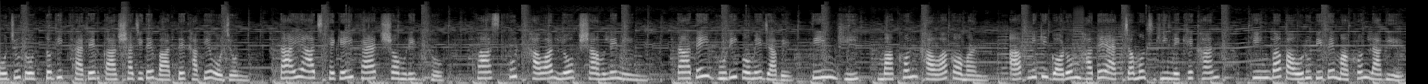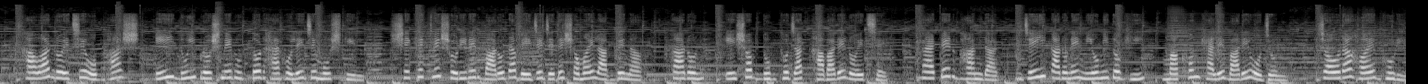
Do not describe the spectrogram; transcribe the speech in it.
মজুদ অত্যধিক ফ্যাটের কারসাজিতে বাড়তে থাকে ওজন। তাই আজ থেকেই ফ্যাট সমৃদ্ধ। ফাস্ট ফুড খাওয়ার লোভ সামলে নিন। তাতেই ভুঁড়ি কমে যাবে। তিন ঘি, মাখন খাওয়া কমান। আপনি কি গরম ভাতে এক চামচ ঘি মেখে খান, কিংবা পাউরুটিতে মাখন লাগিয়ে খাওয়ার রয়েছে অভ্যাস? এই দুই প্রশ্নের উত্তর হ্যাঁ হলে যে মুশকিল। সেক্ষেত্রে শরীরের বারোটা বেজে যেতে সময় লাগবে না, কারণ এসব দুগ্ধজাত খাবারে রয়েছে। ফ্যাটের ভান্ডার যেই কারণে নিয়মিত ঘি, মাখন খেলে বাড়ে ওজন। চওড়া হয় ভুঁড়ি,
